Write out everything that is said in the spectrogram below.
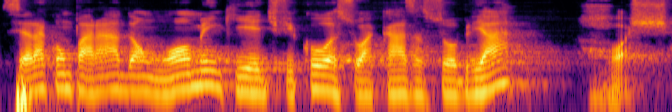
será comparado a um homem que edificou a sua casa sobre a rocha.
